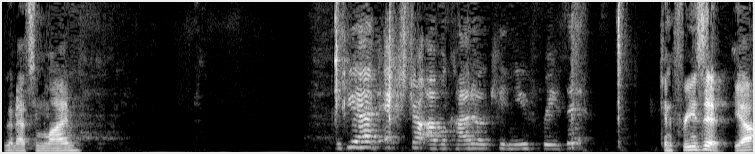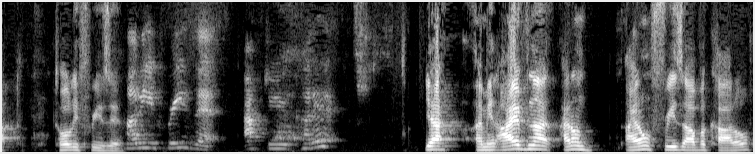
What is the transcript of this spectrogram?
We're gonna add some lime. If you have extra avocado, can you freeze it? Can freeze it. Yeah, totally freeze it. How do you freeze it? After you cut it? Yeah, I mean, I've not, I don't, I don't freeze avocado,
